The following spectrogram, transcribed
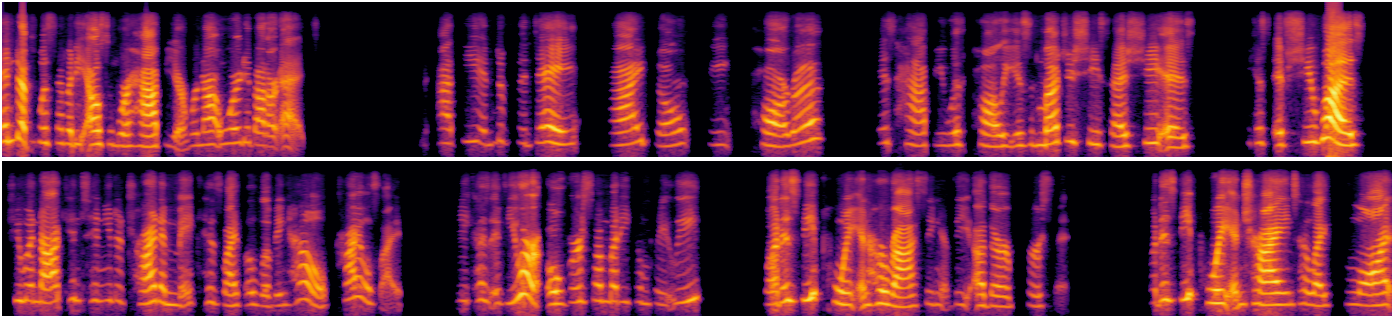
end up with somebody else and we're happier. We're not worried about our ex. At the end of the day, I don't think Cara is happy with Paulie as much as she says she is. Because if she was, she would not continue to try to make his life a living hell, Kyle's life. Because if you are over somebody completely, what is the point in harassing the other person? What is the point in trying to like flaunt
